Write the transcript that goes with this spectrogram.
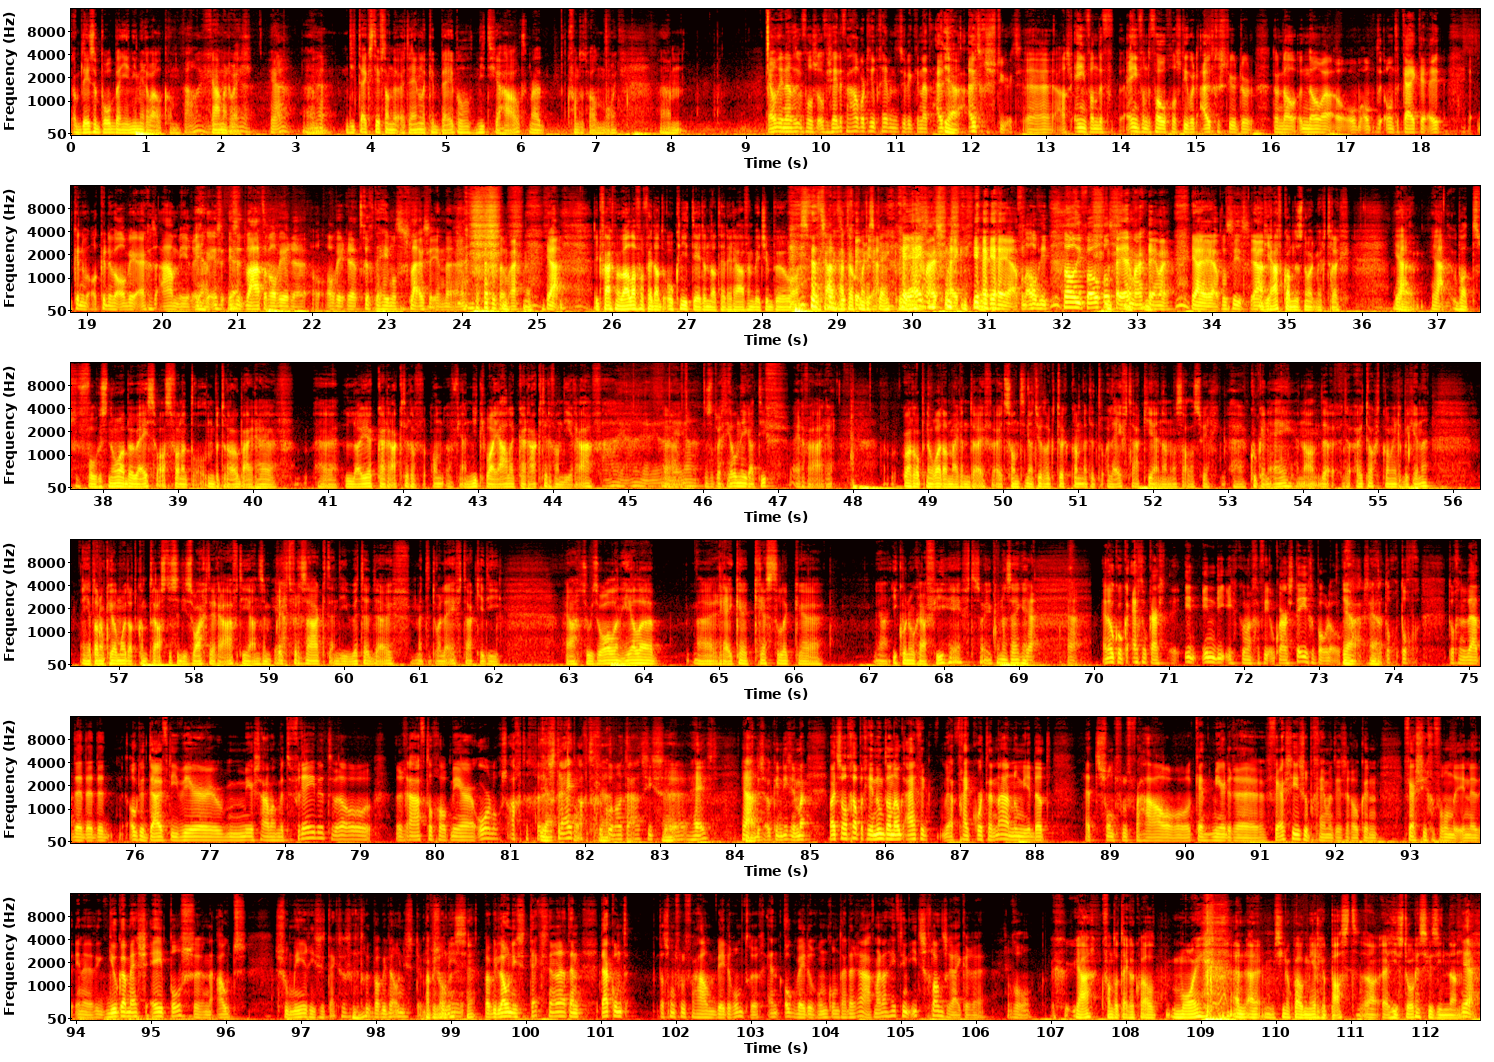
op deze boot ben je niet meer welkom. Oh, ja, Ga maar weg. ja. Ehm, ja. Die tekst heeft dan de uiteindelijke Bijbel niet gehaald, maar ik vond het wel mooi. Ehm, Ja, want inderdaad, volgens het officiële verhaal wordt hij op een gegeven moment natuurlijk inderdaad uit, Ja. uitgestuurd. Eh, als een van, de, een van de vogels die wordt uitgestuurd door, door No- Noah om, om, te, om te kijken, eh, kunnen we, kunnen we alweer ergens aanmeren? Ja, Is, is ja. het water alweer, eh, al- alweer terug de hemelse sluizen in? maar. Ja, ik vraag me wel af of hij dat ook niet deed, omdat hij de raaf een beetje beu was. Van, ga, ga toch maar eens kijken. Ga jij maar eens kijken. Ja, ja, ja. Van al die, van al die vogels, ga jij maar. Ga jij maar. Ja, ja, ja, precies. Ja, Die raaf kwam dus nooit meer terug. Ja, Eh, ja. Wat volgens Noah bewijs was van het onbetrouwbare, eh, luie karakter, of, on- of ja, niet loyale karakter van die raaf. Ah, ja, ja, ja, ja, Eh, ja. Dus dat werd heel negatief ervaren. Waarop Noah dan maar een duif uitzond, die natuurlijk terugkwam met het olijftakje. En dan was alles weer koek en ei. En dan de, de uittocht kon weer beginnen. En je hebt dan ook heel mooi dat contrast tussen die zwarte raaf die aan zijn plicht verzaakt en die witte duif met het olijftakje, die ja, sowieso al een hele eh, rijke christelijke ja, iconografie heeft, zou je kunnen zeggen. Ja, ja. En ook, ook echt elkaar in, in die iconografie elkaars tegenpolen ook Ja, zijn. ja. Toch, toch, toch inderdaad de, de, de, ook de duif die weer meer samen met de vrede, terwijl de raaf toch wat meer oorlogsachtige, strijdachtige connotaties eh, heeft. Ja, dus ook in die zin. Maar, maar het is wel grappig, je noemt dan ook eigenlijk ja, vrij kort daarna noem je dat het zondvloedverhaal kent meerdere versies. Op een gegeven moment is er ook een versie gevonden in het, in het Gilgamesh-epos, een oud Sumerische tekst, als ik het goed Babylonische tekst. Babylonisch, Sumeri- ja. Babylonische tekst inderdaad. En daar komt dat zondvloedverhaal wederom terug. En ook wederom komt daar de raaf. Maar dan heeft hij een iets glansrijkere rol. Ja, ik vond dat eigenlijk wel mooi en eh, misschien ook wel meer gepast, eh, historisch gezien dan. Ja,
